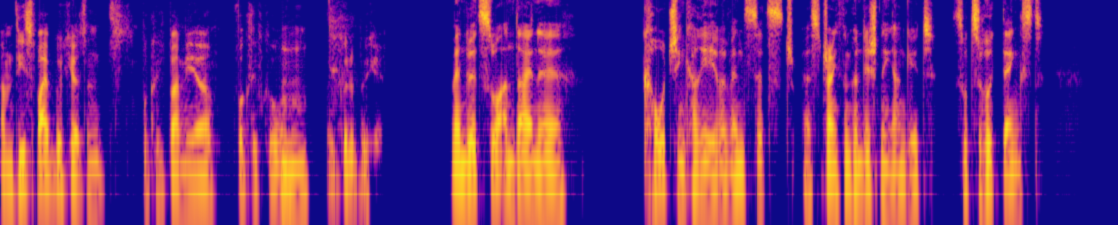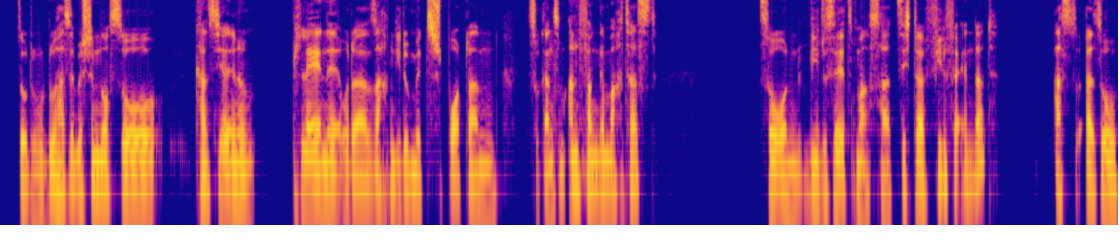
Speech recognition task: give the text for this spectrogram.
ähm, die zwei Bücher sind wirklich bei mir wirklich cool. Mhm. Gute Bücher. Wenn du jetzt so an deine Coaching-Karriere, wenn es jetzt äh, Strength and Conditioning angeht, so zurückdenkst, so du, du hast ja bestimmt noch so, kannst dich erinnern, Pläne oder Sachen, die du mit Sportlern so ganz am Anfang gemacht hast. So und wie du es jetzt machst, hat sich da viel verändert? Hast du, also,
